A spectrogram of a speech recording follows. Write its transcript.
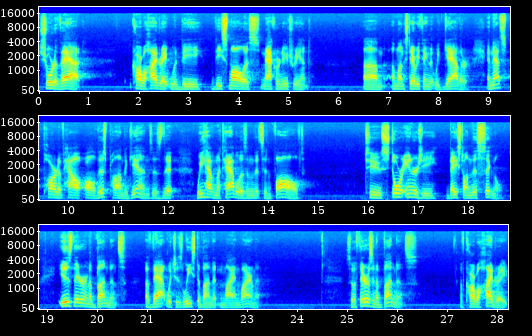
Short of that, carbohydrate would be the smallest macronutrient um, amongst everything that we gather. And that's part of how all this problem begins is that we have a metabolism that's involved to store energy based on this signal. Is there an abundance of that which is least abundant in my environment? So if there is an abundance of carbohydrate,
